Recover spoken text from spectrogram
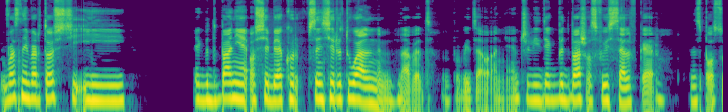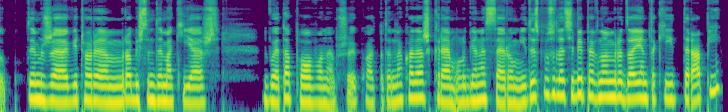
własnej wartości i jakby dbanie o siebie jako w sensie rytualnym nawet, bym powiedziała, nie? Czyli jakby dbasz o swój self-care w ten sposób. Tym, że wieczorem robisz ten demakijaż dwuetapowo na przykład, potem nakładasz krem, ulubione serum i to jest po prostu dla ciebie pewnym rodzajem takiej terapii.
